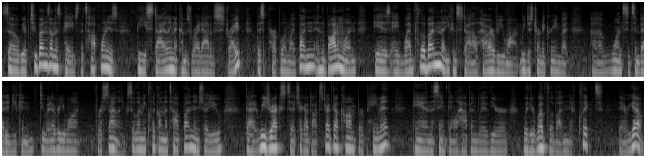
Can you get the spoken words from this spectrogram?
So we have two buttons on this page. The top one is the styling that comes right out of Stripe, this purple and white button, and the bottom one is a Webflow button that you can style however you want. We just turned it green, but uh, once it's embedded, you can do whatever you want for styling. So let me click on the top button and show you that it redirects to checkout.stripe.com for payment, and the same thing will happen with your with your Webflow button. If clicked, there we go.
